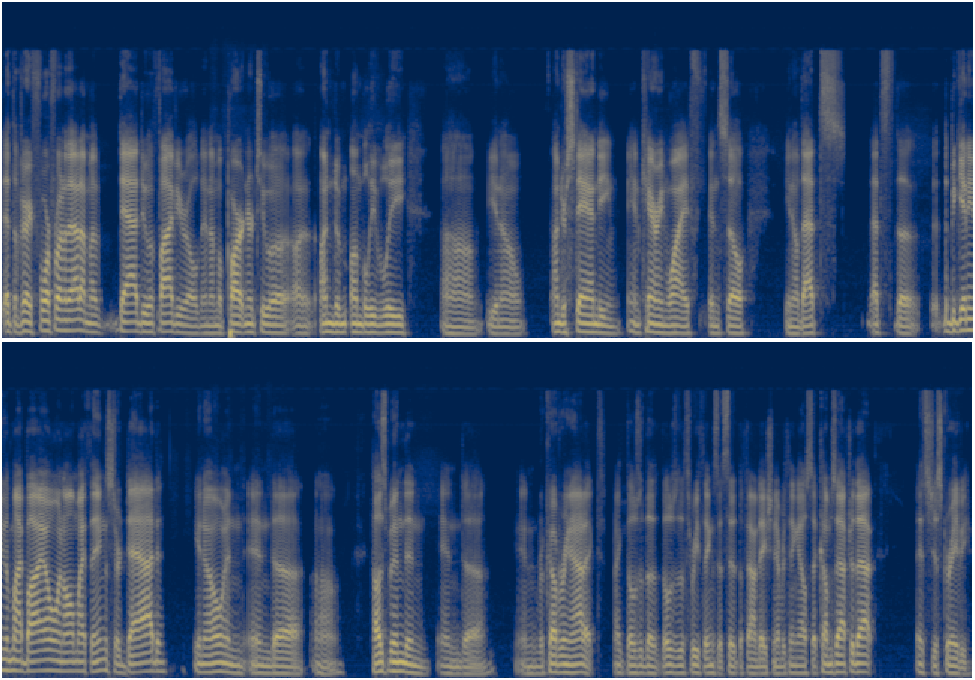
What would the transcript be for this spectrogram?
at the very forefront of that, I'm a dad to a five year old, and I'm a partner to a, a un- unbelievably, uh, you know, understanding and caring wife. And so, you know, that's that's the the beginning of my bio and all my things are dad, you know, and and uh, uh, husband and and uh, and recovering addict. Like those are the those are the three things that sit at the foundation. Everything else that comes after that, it's just gravy.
